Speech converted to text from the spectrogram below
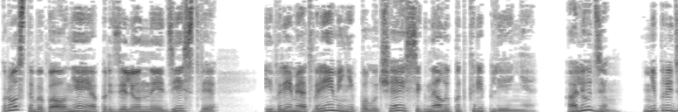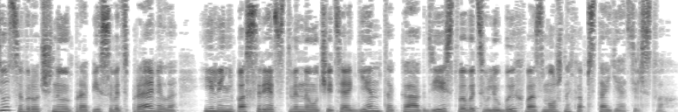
просто выполняя определенные действия и время от времени получая сигналы подкрепления, а людям Не придется вручную прописывать правила или непосредственно учить агента, как действовать в любых возможных обстоятельствах.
